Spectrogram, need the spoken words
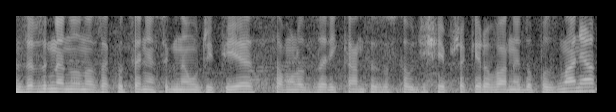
Ze względu na zakłócenia sygnału GPS samolot z Alicante został dzisiaj przekierowany do Poznania.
